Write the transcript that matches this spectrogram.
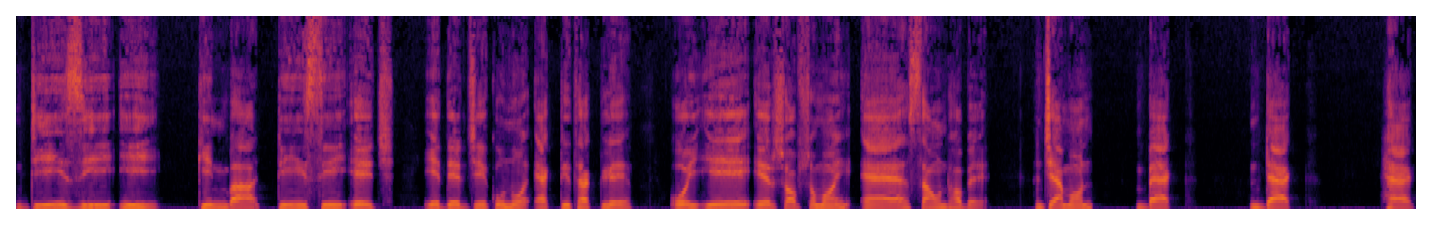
ডিজিই কিংবা টিসিএইচ এদের যে কোনো একটি থাকলে ওই এ এর সবসময় এ সাউন্ড হবে। যেমন, ব্যাক, ড্যাক, হ্যাক।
